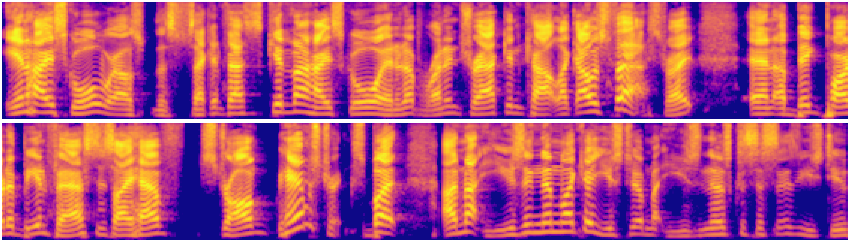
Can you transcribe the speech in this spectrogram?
in high school, where I was the second fastest kid in our high school, I ended up running track and cot. Like I was fast, right? And a big part of being fast is I have strong hamstrings, but I'm not using them like I used to. I'm not using them as consistently as I used to.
